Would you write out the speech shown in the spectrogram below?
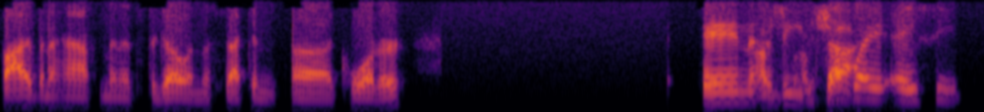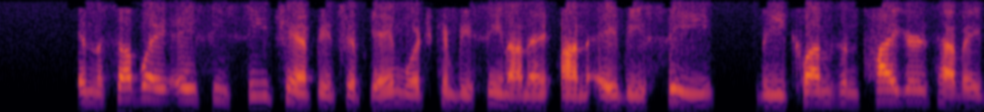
five and a half minutes to go in the second uh, quarter. In I'm- the I'm shocked. Subway AC in the Subway ACC championship game, which can be seen on on ABC, the Clemson Tigers have a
